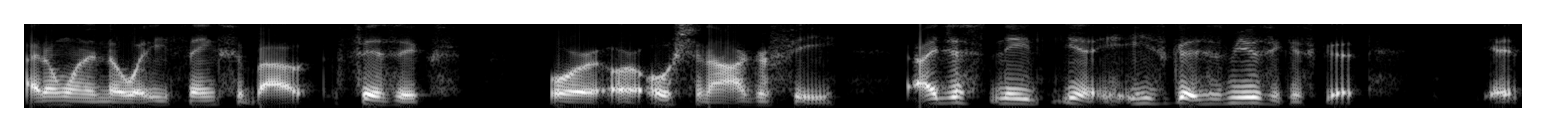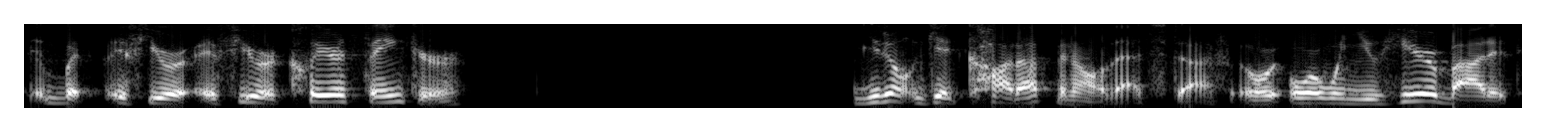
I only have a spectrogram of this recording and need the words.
I don't want to know what he thinks about physics or, or oceanography. I just need, you know, he's good. His music is good. But if you're if you're a clear thinker you don't get caught up in all that stuff. Or, or when you hear about it,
